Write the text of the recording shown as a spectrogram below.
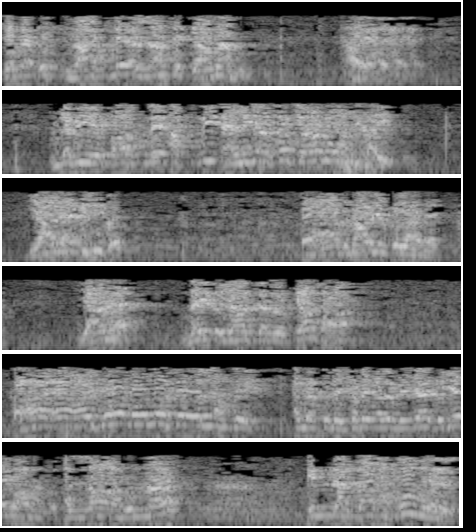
تو میں اس رات میں اللہ سے کیا مانگوں؟ ہائے ہائے ہائے ہائے۔ نبی پاک نے اپنی اہلیہ کو کیا دعا سکھائی؟ یاد ہے کسی کو؟ تو ہاتھ اٹھاؤ جن کو یاد ہے۔ یاد ہے؟ نہیں تو یاد کر لو، کیا کہا؟ کہا ہے ایسا بولنا کرو اللہ سے۔ اگر تمہیں شب قدر مل جائے تو یہ دعا مانگو۔ اللہ ان کا حکومت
